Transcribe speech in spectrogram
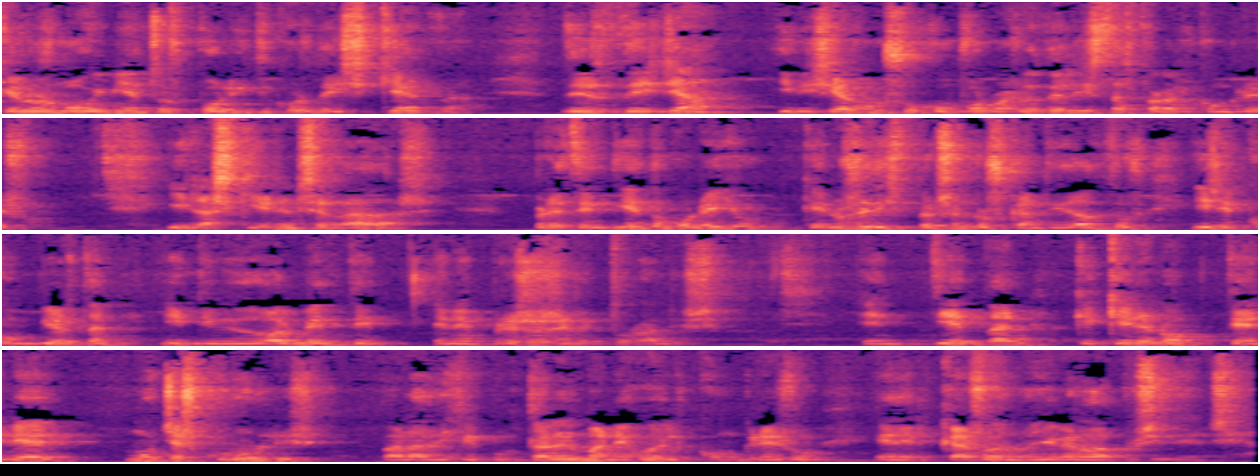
que los movimientos políticos de izquierda desde ya iniciaron su conformación de listas para el Congreso y las quieren cerradas, pretendiendo con ello que no se dispersen los candidatos y se conviertan individualmente en empresas electorales. Entiendan que quieren obtener muchas curules para dificultar el manejo del Congreso en el caso de no llegar a la presidencia.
